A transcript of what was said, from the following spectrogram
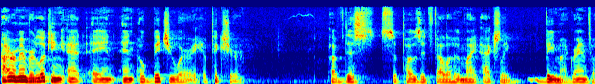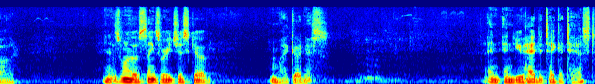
I remember looking at an, an obituary, a picture of this supposed fellow who might actually be my grandfather. And it was one of those things where you just go, oh my goodness, and, and you had to take a test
